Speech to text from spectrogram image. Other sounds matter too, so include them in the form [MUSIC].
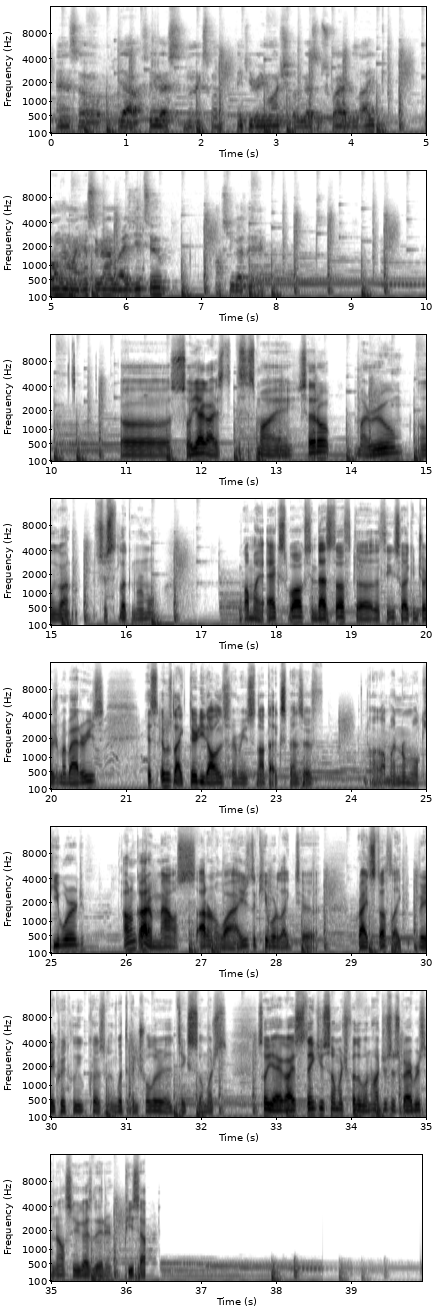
And so yeah, see you guys in the next one. Thank you very much. Hope you guys subscribe and like. Follow me on my Instagram, Rise YouTube. I'll see you guys later. Uh, so yeah, guys, this is my setup, my room. Only got it's just like normal. Got my Xbox and that stuff, the the thing so I can charge my batteries. It's it was like thirty dollars for me. It's not that expensive. I got my normal keyboard. I don't got a mouse. I don't know why. I use the keyboard like to write stuff like very quickly because with the controller it takes so much. So yeah, guys, thank you so much for the 100 subscribers, and I'll see you guys later. Peace out.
